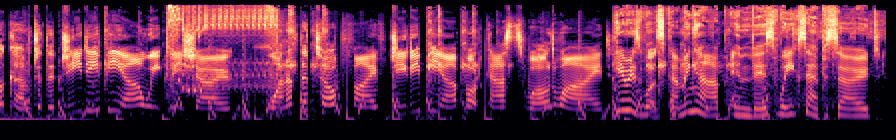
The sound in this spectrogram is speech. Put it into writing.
Welcome to the GDPR Weekly Show, one of the top five GDPR podcasts worldwide. Here is what's coming up in this week's episode.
